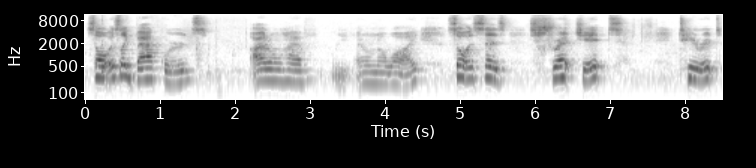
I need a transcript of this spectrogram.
so it's like backwards. I don't have I don't know why. So it says stretch it tear it,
